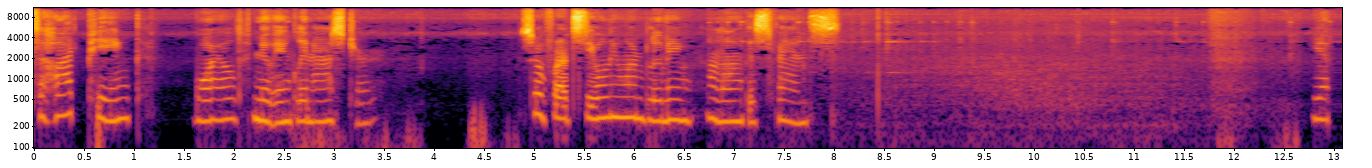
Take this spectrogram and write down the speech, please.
It's a hot pink, wild New England aster. So far, it's the only one blooming along this fence. Yep,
